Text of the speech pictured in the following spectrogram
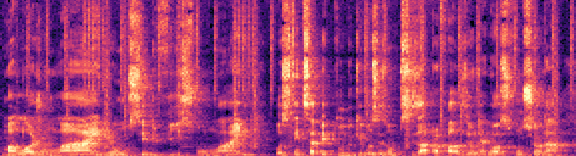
uma loja online ou um serviço online, você tem que saber tudo que vocês vão precisar para fazer o negócio funcionar.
